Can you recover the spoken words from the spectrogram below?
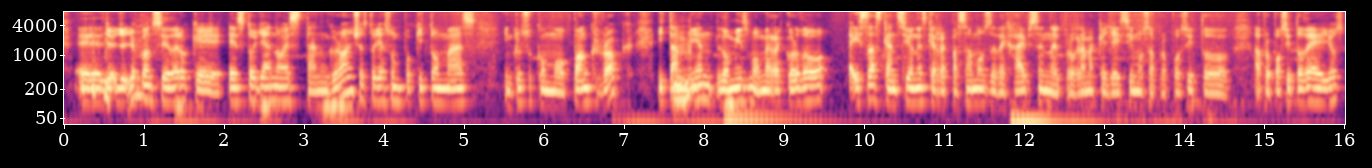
Eh, yo, yo, considero que esto ya no es tan grunge, esto ya es un poquito más incluso como punk rock. Y también lo mismo, me recordó esas canciones que repasamos de The Hives en el programa que ya hicimos a propósito, a propósito de ellos.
